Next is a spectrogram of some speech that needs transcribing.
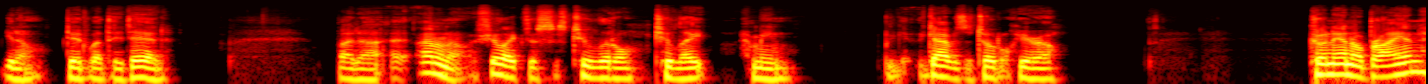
you know, did what they did. But uh, I don't know. I feel like this is too little, too late. I mean, the guy was a total hero. Conan O'Brien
